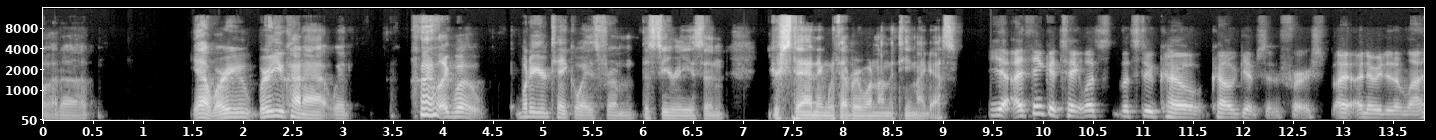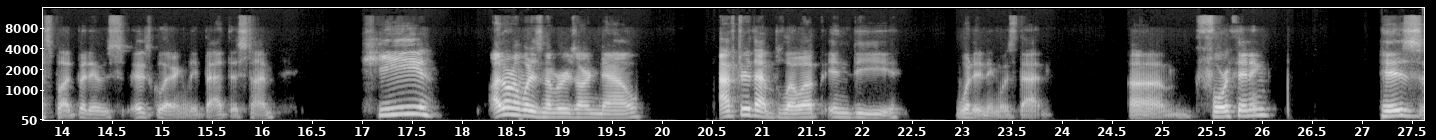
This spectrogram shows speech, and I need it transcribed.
But uh, yeah, where are you where are you kind of at with like what what are your takeaways from the series and your standing with everyone on the team? I guess. Yeah, I think it take let's let's do Kyle Kyle Gibson first. I, I know we did him last pod, but it was it was glaringly bad this time. He I don't know what his numbers are now. After that blow up in the what inning was that? Um fourth inning. His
